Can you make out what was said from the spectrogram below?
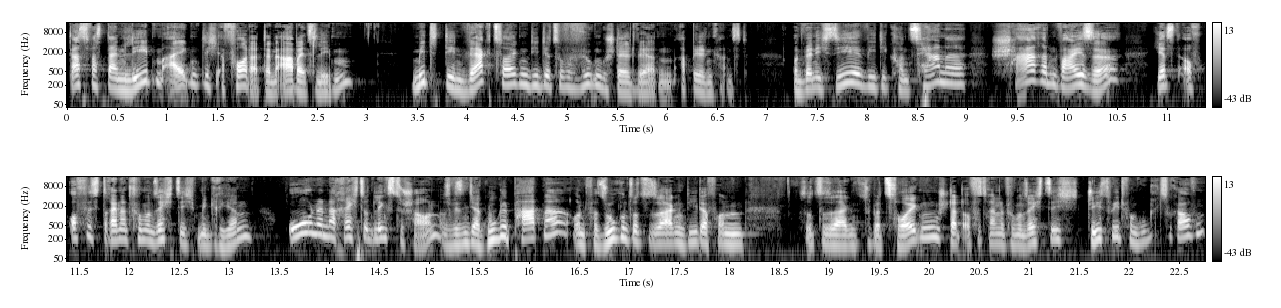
das, was dein Leben eigentlich erfordert, dein Arbeitsleben, mit den Werkzeugen, die dir zur Verfügung gestellt werden, abbilden kannst. Und wenn ich sehe, wie die Konzerne scharenweise jetzt auf Office 365 migrieren, ohne nach rechts und links zu schauen, also wir sind ja Google-Partner und versuchen sozusagen, die davon sozusagen zu überzeugen, statt Office 365 G Suite von Google zu kaufen,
